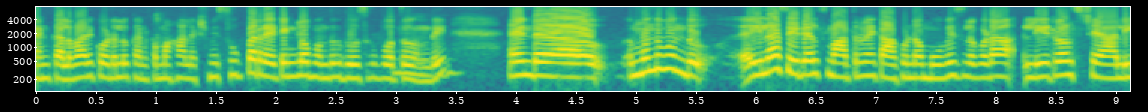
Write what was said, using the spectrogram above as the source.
అండ్ కలవారి కోడలు కనక మహాలక్ష్మి సూపర్ రేటింగ్లో ముందుకు దూసుకుపోతూ ఉంది. అండ్ uh, ముందు ముందు ఇలా సీరియల్స్ మాత్రమే కాకుండా మూవీస్లో కూడా లీడ్ రోల్స్ చేయాలి.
